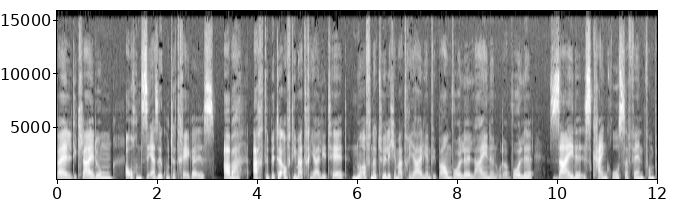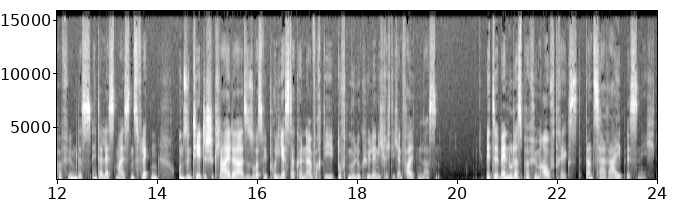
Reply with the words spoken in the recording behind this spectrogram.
weil die Kleidung auch ein sehr, sehr guter Träger ist. Aber achte bitte auf die Materialität, nur auf natürliche Materialien wie Baumwolle, Leinen oder Wolle, Seide ist kein großer Fan vom Parfüm, das hinterlässt meistens Flecken und synthetische Kleider, also sowas wie Polyester, können einfach die Duftmoleküle nicht richtig entfalten lassen. Bitte, wenn du das Parfüm aufträgst, dann zerreib es nicht.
